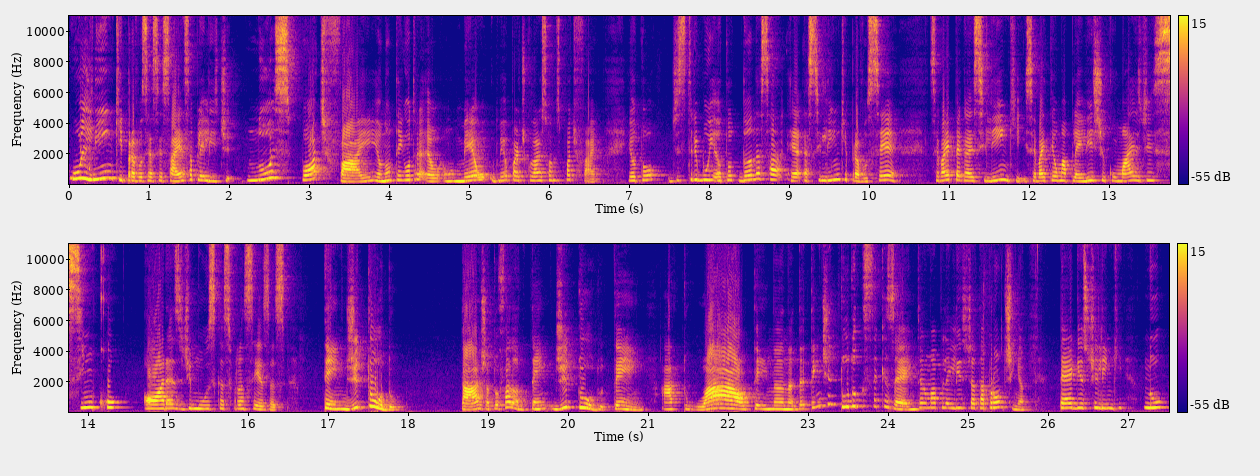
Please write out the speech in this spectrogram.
O link para você acessar essa playlist no Spotify, eu não tenho outra, é, o meu, o meu particular é só no Spotify. Eu tô distribuindo, eu tô dando essa, é, esse link para você. Você vai pegar esse link e você vai ter uma playlist com mais de 5 horas de músicas francesas. Tem de tudo, tá? Já tô falando, tem de tudo. Tem atual, tem nana, tem de tudo que você quiser. Então, uma playlist já tá prontinha. Pegue este link no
